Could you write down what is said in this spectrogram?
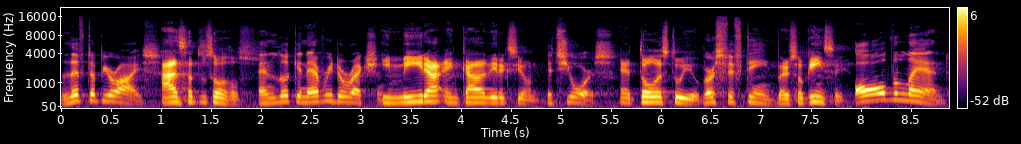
lift up your eyes alza tus ojos and look in every direction. y mira en cada dirección. It's yours. Eh, todo es tuyo. Verse 15, Verso 15. all the land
